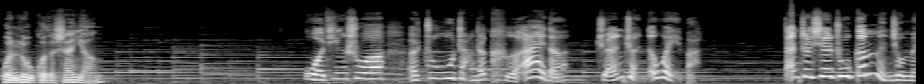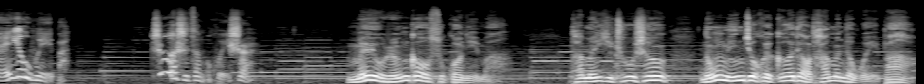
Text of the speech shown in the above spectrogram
问路过的山羊：“我听说，呃，猪长着可爱的卷卷的尾巴，但这些猪根本就没有尾巴，这是怎么回事？”没有人告诉过你吗？他们一出生，农民就会割掉他们的尾巴。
